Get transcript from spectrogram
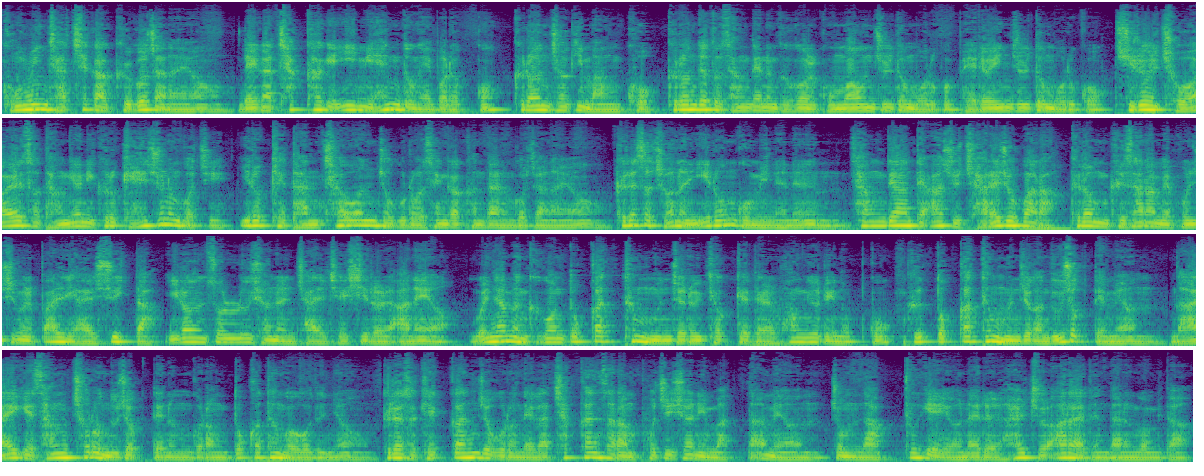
고민 자체가 그거잖아요. 내가 착하게 이미 행동해버렸고, 그런 적이 많고, 그런데도 상대는 그걸 고마운 줄도 모르고, 배려인 줄도 모르고, 지를 좋아해서 당연히 그렇게 해주는 거지. 이렇게 단차원적으로 생각한다는 거잖아요. 그래서 저는 이런 고민에는 상대한테 아주 잘해줘봐라. 그럼 그 사람의 본심을 빨리 알 수 있다. 이런 솔루션은 잘 제시를 안 해요. 왜냐면 그건 똑같은 문제를 겪게 될 확률이 높고, 그 똑같은 문제가 누적되면 나에게 상처로 누적되는 거랑 똑같은 거거든요. 그래서 객관적으로 내가 착한 사람 포지션이 맞다면 좀 나쁘게 연애를 할 줄 알아야 된다는 겁니다.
